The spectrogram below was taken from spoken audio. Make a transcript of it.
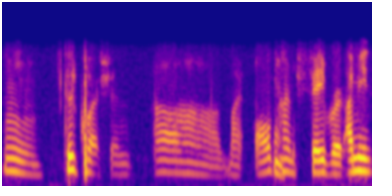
Hmm. Good question. Uh, my all-time favorite. I mean,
